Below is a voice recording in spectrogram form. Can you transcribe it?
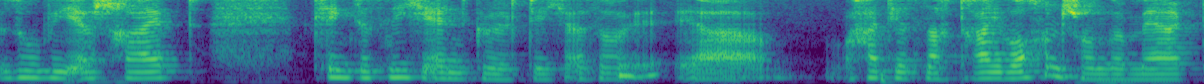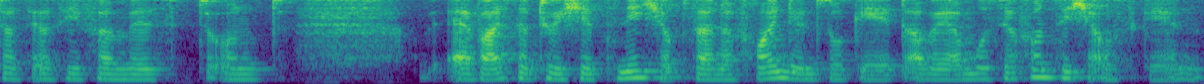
so wie er schreibt, klingt es nicht endgültig. Also mhm. er hat jetzt nach drei Wochen schon gemerkt, dass er sie vermisst und er weiß natürlich jetzt nicht, ob seiner Freundin so geht, aber er muss ja von sich ausgehen.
